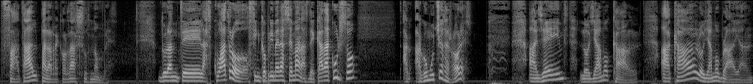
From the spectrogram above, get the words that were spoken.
fatal para recordar sus nombres. Durante las cuatro o cinco primeras semanas de cada curso hago muchos errores. A James lo llamo Carl. A Carl lo llamo Brian.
